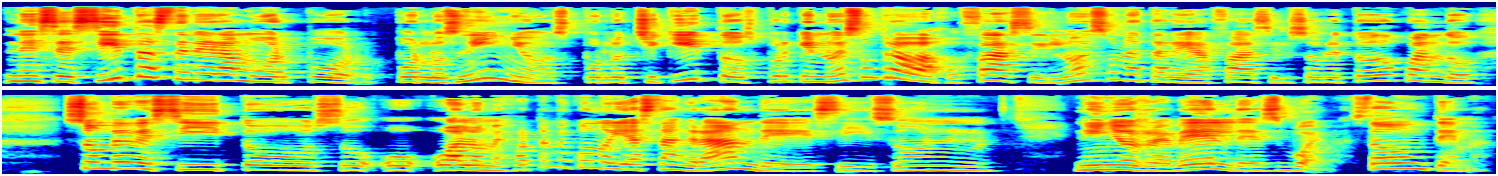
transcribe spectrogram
necesitas tener amor por, por los niños, por los chiquitos, porque no es un trabajo fácil, no es una tarea fácil, sobre todo cuando son bebecitos o, a lo mejor también cuando ya están grandes y son niños rebeldes. Bueno, es todo un tema.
